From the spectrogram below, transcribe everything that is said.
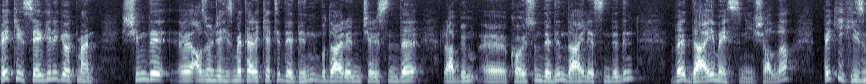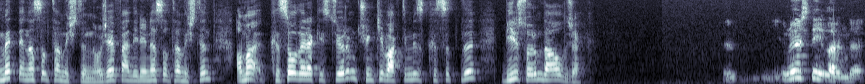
Peki sevgili Gökmen, şimdi e, az önce hizmet hareketi dedin, bu dairenin içerisinde Rabbim e, koysun dedin, dahil etsin dedin ve daim etsin inşallah. Peki hizmetle nasıl tanıştın? Hoca Efendi ile nasıl tanıştın? Ama kısa olarak istiyorum çünkü vaktimiz kısıtlı. Bir sorum daha olacak. Üniversite yıllarında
